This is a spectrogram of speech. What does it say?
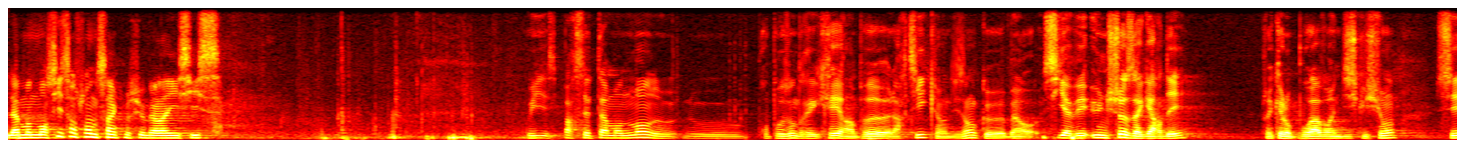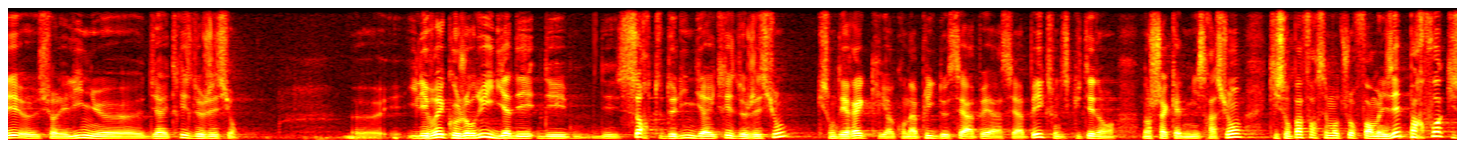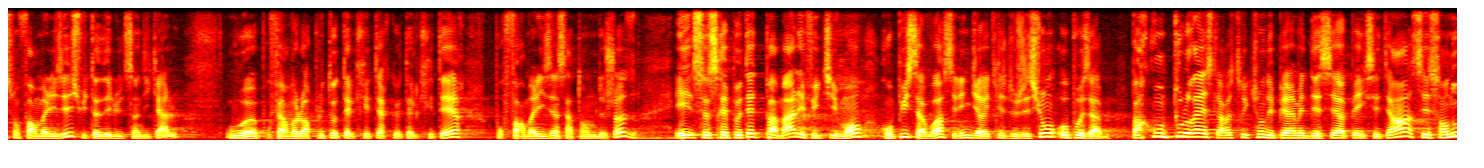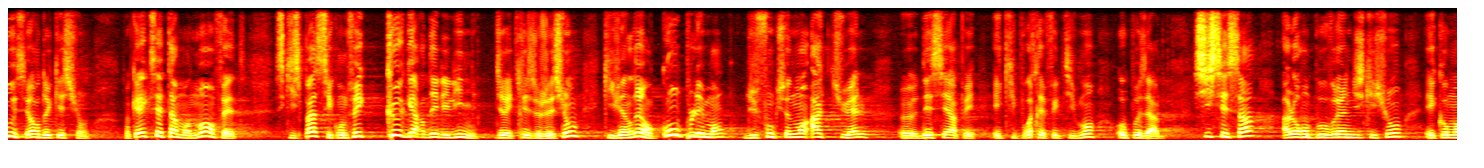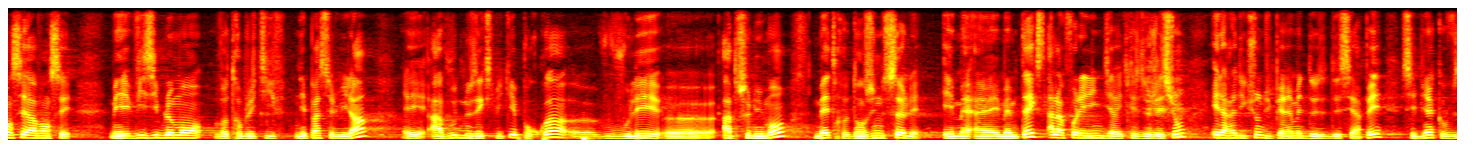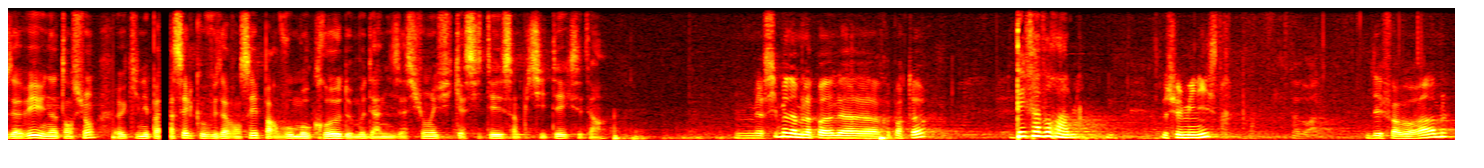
L'amendement 665, Monsieur Merlin-Issis. Oui, par cet amendement, nous, proposons de réécrire un peu l'article en disant que ben, s'il y avait une chose à garder, sur laquelle on pourrait avoir une discussion, c'est euh, sur les lignes euh, directrices de gestion. Euh, il est vrai qu'aujourd'hui, il y a des, sortes de lignes directrices de gestion qui sont des règles qu'on applique de CAP à CAP, qui sont discutées dans, dans chaque administration, qui ne sont pas forcément toujours formalisées, parfois qui sont formalisées suite à des luttes syndicales, ou euh, pour faire valoir plutôt tel critère que tel critère, pour formaliser un certain nombre de choses. Et ce serait peut-être pas mal, effectivement, qu'on puisse avoir ces lignes directrices de gestion opposables. Par contre, tout le reste, la restriction des périmètres des CAP, etc., c'est sans nous et c'est hors de question. Donc avec cet amendement, en fait, ce qui se passe, c'est qu'on ne fait que garder les lignes directrices de gestion qui viendraient en complément du fonctionnement actuel euh, des CAP et qui pourraient être effectivement opposables. Si c'est ça, alors on peut ouvrir une discussion et commencer à avancer. Mais visiblement, votre objectif n'est pas celui-là. Et à vous de nous expliquer pourquoi euh, vous voulez euh, absolument mettre dans une seule et, même texte à la fois les lignes directrices de gestion et la réduction du périmètre de, des CAP. C'est bien que vous avez une intention qui n'est pas celle que vous avancez par vos mots creux de modernisation, efficacité, simplicité, etc. Merci Madame la rapporteure. Défavorable. Monsieur le ministre? Défavorable. Défavorable.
